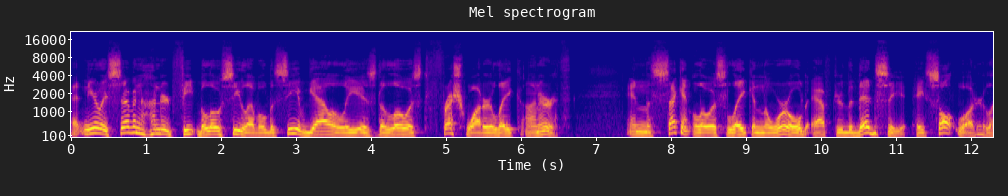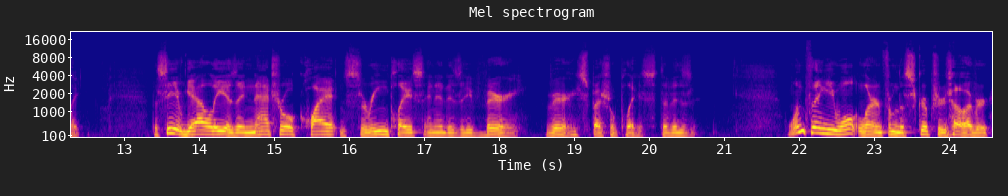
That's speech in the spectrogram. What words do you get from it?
At nearly 700 feet below sea level, the Sea of Galilee is the lowest freshwater lake on earth and the second lowest lake in the world after the Dead Sea, a saltwater lake. The Sea of Galilee is a natural, quiet, and serene place, and it is a very, very special place to visit. One thing you won't learn from the scriptures, however,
